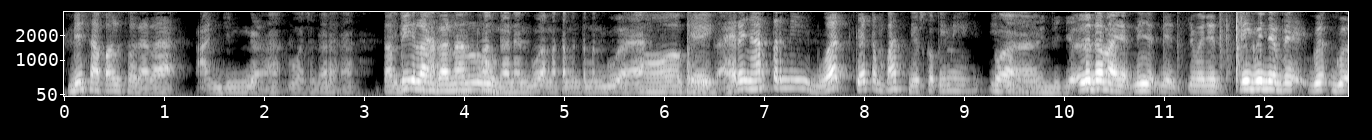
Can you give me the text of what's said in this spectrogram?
Dia siapa lu saudara? anjing enggak bukan saudara Tapi Jadi langganan nyarter. lu. langganan gua sama temen-temen gua Oh, oke. Gitu. akhirnya nyarter nih buat ke tempat bioskop ini Iya. wah anjing lu tau gak ya nih nih cuma nih nih gue nyampe gue gue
